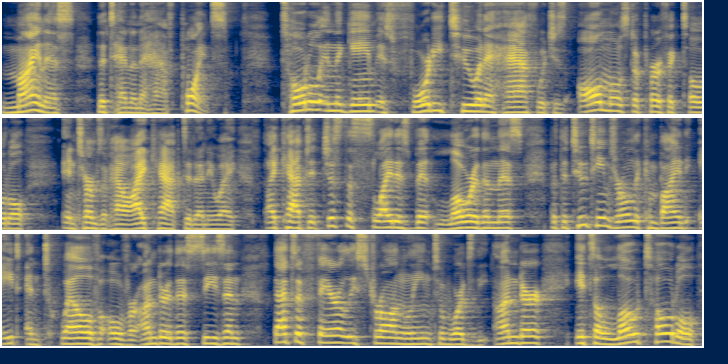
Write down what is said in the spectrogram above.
minus the 10.5 points. Total in the game is 42 and a half, which is almost a perfect total in terms of how I capped it anyway. I capped it just the slightest bit lower than this, but the two teams are only combined 8 and 12 over under this season. That's a fairly strong lean towards the under. It's a low total,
